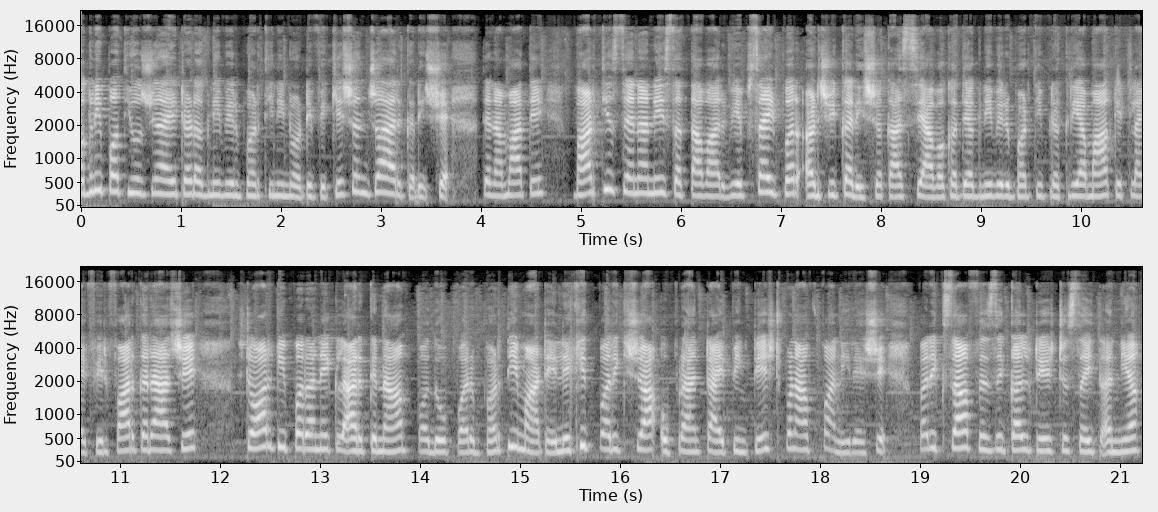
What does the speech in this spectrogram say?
અગ્નિપથ યોજના હેઠળ અગ્નિવીર ભરતીની નોટિફિકેશન જાહેર કરી છે. તેના માટે ભારતીય સેનાની સત્તાવાર વેબસાઇટ પર અરજી કરી શકાશે. આ વખતે અગ્નિવીર ભરતી પ્રક્રિયામાં કેટલાય ફેરફાર કર્યા છે. સ્ટોર કીપર અને ક્લાર્કના પદો પર ભરતી માટે લેખિત પરીક્ષા ઉપરાંત ટાઈપિંગ ટેસ્ટ પણ આપવાની રહેશે. પરીક્ષા ફિઝિકલ ટેસ્ટ સહિત અન્ય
